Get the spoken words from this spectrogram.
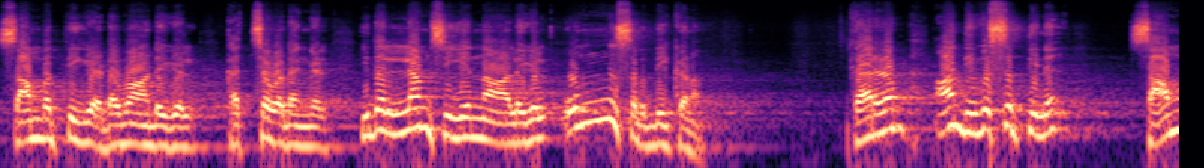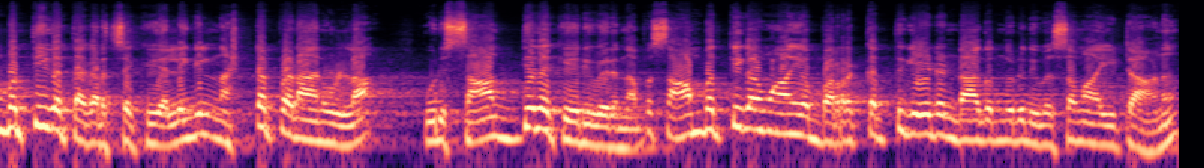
സാമ്പത്തിക ഇടപാടുകൾ കച്ചവടങ്ങൾ ഇതെല്ലാം ചെയ്യുന്ന ആളുകൾ ഒന്ന് ശ്രദ്ധിക്കണം. കാരണം ആ ദിവസത്തിന് സാമ്പത്തിക തകർച്ചയ്ക്ക് അല്ലെങ്കിൽ നഷ്ടപ്പെടാനുള്ള ഒരു സാധ്യത കയറി വരുന്ന അപ്പോൾ സാമ്പത്തികമായ ബറക്കത്ത് കേടുണ്ടാകുന്ന ഒരു ദിവസമായിട്ടാണ്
